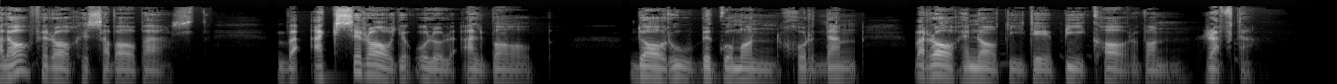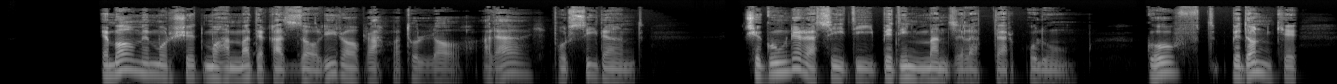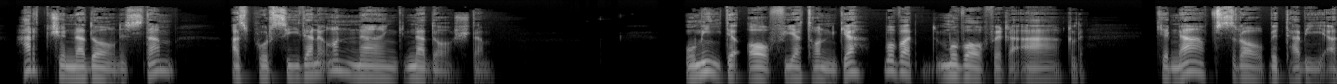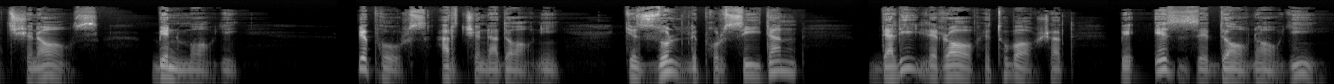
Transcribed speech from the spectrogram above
خلاف راه سباب است و عکس رای الباب دارو به گمان خوردن و راه نادیده بیکاروان رفتن. امام مرشد محمد غزالی را رحمت الله علیه پرسیدند چگونه رسیدی بدین منزلت در علوم؟ گفت بدان که هرچه ندانستم از پرسیدن آن ننگ نداشتم. امید عافیت آنگه بود موافق عقل که نفس را به طبیعت شناس بنمایی. بپرس هرچه ندانی که ذل پرسیدن دلیل راه تو باشد به عز دانایی.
